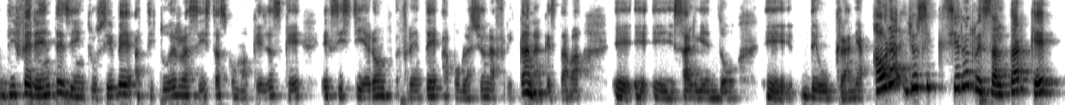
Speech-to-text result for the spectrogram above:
diferentes e inclusive actitudes racistas como aquellas que existieron frente a población africana que estaba saliendo de Ucrania. Ahora, yo sí quisiera resaltar que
